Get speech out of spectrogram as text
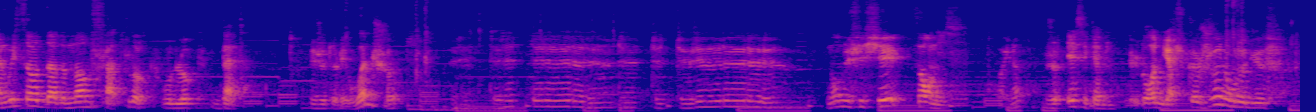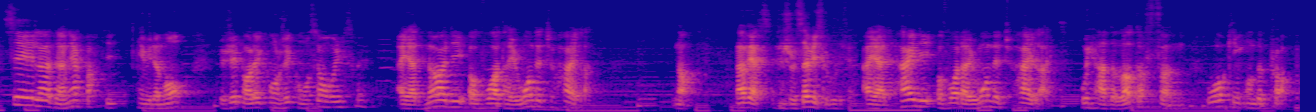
And we thought that a non-flat look would look better. Et je te les one shot. Nom du fichier, Thornis. Je hais ces camions. J'ai le droit de dire ce que je veux, nom de Dieu. C'est la dernière partie. Évidemment, j'ai parlé quand j'ai commencé à enregistrer. I had no idea of what I wanted to highlight. Non, l'inverse, je savais ce que je voulais faire. I had idea of what I wanted to highlight. We had a lot of fun working on the prop,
